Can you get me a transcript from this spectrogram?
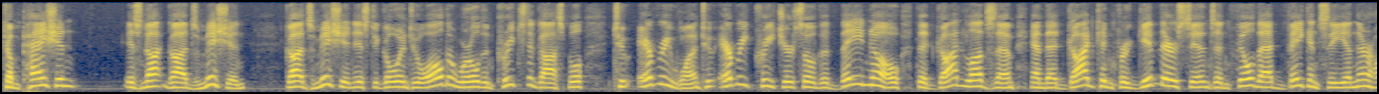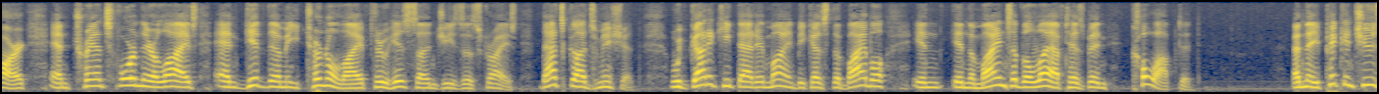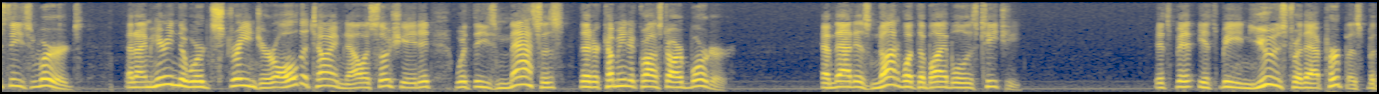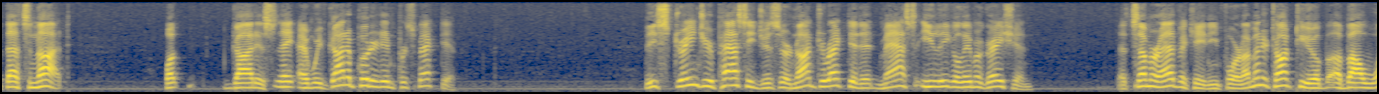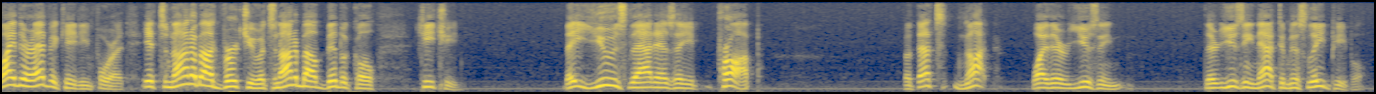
Compassion is not God's mission. God's mission is to go into all the world and preach the gospel to everyone, to every creature, so that they know that God loves them and that God can forgive their sins and fill that vacancy in their heart and transform their lives and give them eternal life through his son, Jesus Christ. That's God's mission. We've got to keep that in mind because the Bible in, in the minds of the left has been co-opted. And they pick and choose these words. And I'm hearing the word stranger all the time now associated with these masses that are coming across our border. And that is not what the Bible is teaching. It's, been, it's being used for that purpose, but that's not what God is saying. And we've got to put it in perspective. These stranger passages are not directed at mass illegal immigration that some are advocating for it. I'm going to talk to you about why they're advocating for it. It's not about virtue. It's not about biblical teaching. They use that as a prop, but that's not why they're using they're using that to mislead people.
